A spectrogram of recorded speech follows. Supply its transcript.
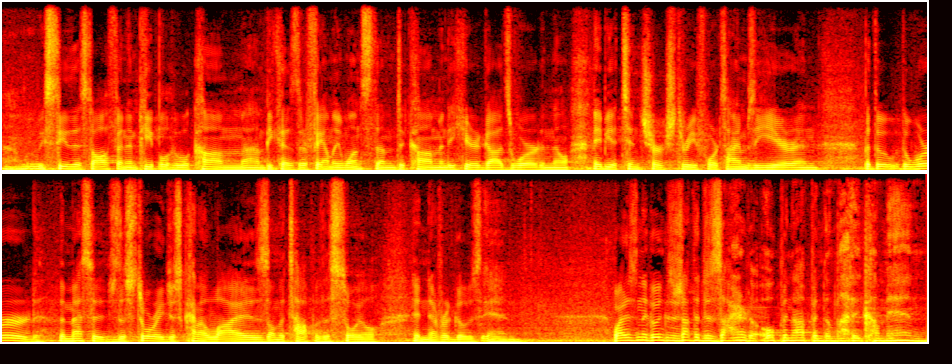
Uh, we see this often in people who will come uh, because their family wants them to come and to hear God's word, and they'll maybe attend church three, four times a year. And but the the word, the message, the story just kind of lies on the top of the soil. It never goes in. Why doesn't it go in? Because there's not the desire to open up and to let it come in.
